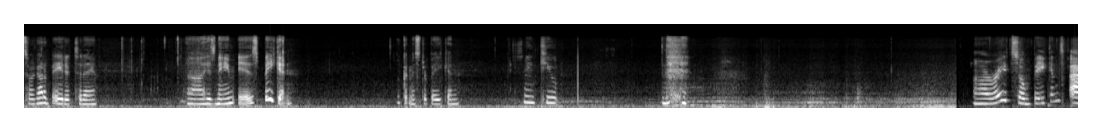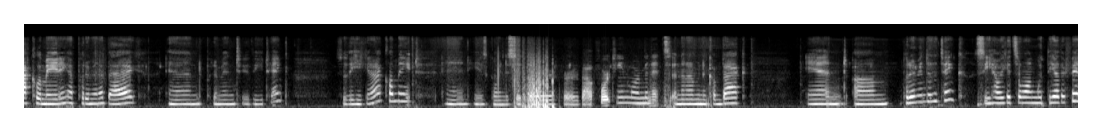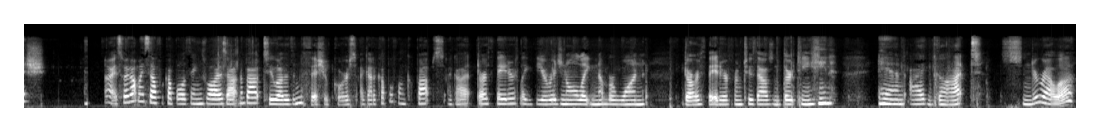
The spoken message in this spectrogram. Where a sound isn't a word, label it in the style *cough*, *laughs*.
so I got a betta today. Uh, his name is Bacon. Look at Mr. Bacon. Isn't he cute? *laughs* Alright, so Bacon's acclimating. I put him in a bag and put him into the tank so that he can acclimate. And he's going to sit there for about 14 more minutes, and then I'm going to come back and um, put him into the tank, see how he gets along with the other fish. Alright, so I got myself a couple of things while I was out and about too, other than the fish, of course. I got a couple Funko Pops. I got Darth Vader, like the original, like number one Darth Vader from 2013. *laughs* and I got Cinderella.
